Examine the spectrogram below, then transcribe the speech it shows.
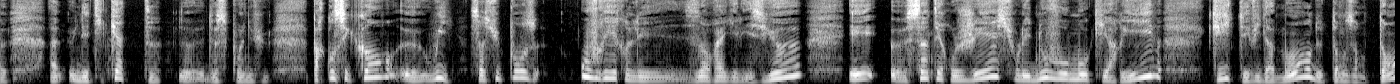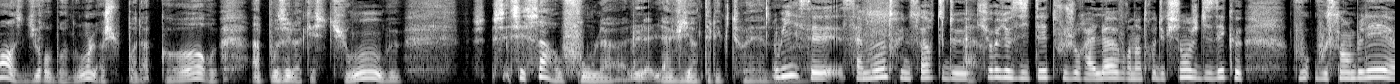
une étiquette de, de ce point de vue. Par conséquent euh, oui, ça suppose ouvrir les oreilles et les yeux et euh, s'interroger sur les nouveaux mots qui arrivent, quitte évidemment de temps en temps à se dire oh ben non là je suis pas d'accord, à poser la question. Euh, c'est ça, au fond, la, la, vie intellectuelle. Oui, ça montre une sorte de curiosité toujours à l'œuvre. En introduction, je disais que vous, vous semblez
